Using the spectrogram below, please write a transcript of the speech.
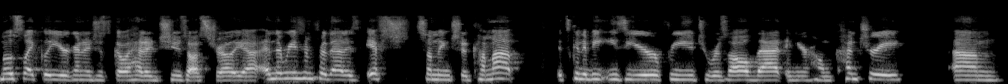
most likely you're going to just go ahead and choose Australia. And the reason for that is if sh- something should come up, it's going to be easier for you to resolve that in your home country. Um,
